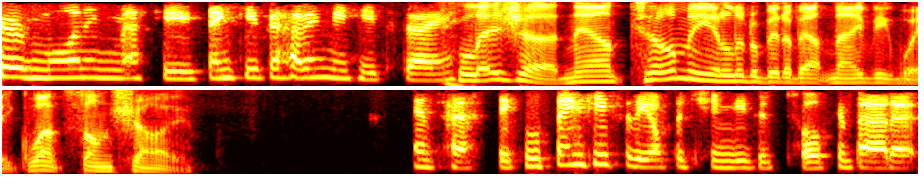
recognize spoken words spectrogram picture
Good morning, Matthew. Thank you for having me here today. Pleasure. Now, tell me a little bit about Navy Week. What's on show? Fantastic. Well, thank you for the opportunity to talk about it.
